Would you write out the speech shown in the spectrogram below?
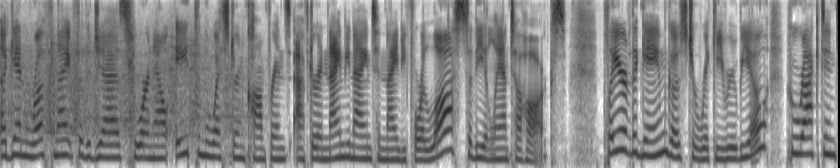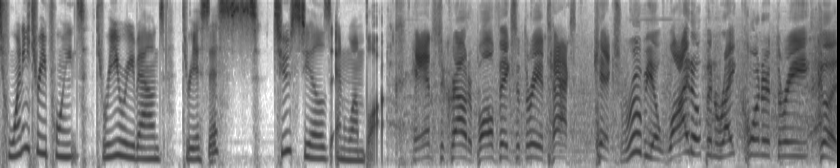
Again, rough night for the Jazz, who are now eighth in the Western Conference after a 99 94 loss to the Atlanta Hawks. Player of the game goes to Ricky Rubio, who racked in 23 points, three rebounds, three assists, two steals, and one block. Hands to Crowder. Ball fakes a three, attacks, kicks. Rubio wide open, right corner three, good.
